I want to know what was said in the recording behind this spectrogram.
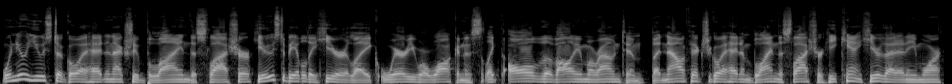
when you used to go ahead and actually blind the slasher, you used to be able to hear like where you were walking. and like all the volume around him. But now if you actually go ahead and blind the slasher, he can't hear that anymore.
